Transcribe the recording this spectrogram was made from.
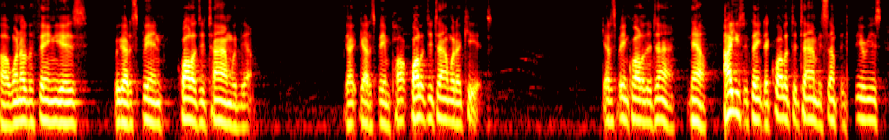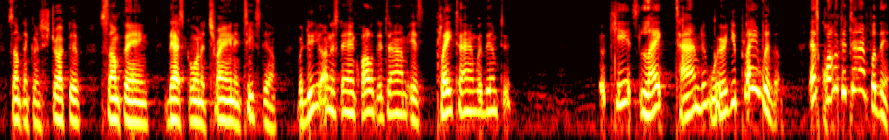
Uh, one other thing is we got to spend quality time with them. Got to spend quality time with our kids. Got to spend quality time. Now, I used to think that quality time is something serious, something constructive, something that's going to train and teach them. But do you understand quality time is playtime with them too? Your kids like time to where you play with them. That's quality time for them.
